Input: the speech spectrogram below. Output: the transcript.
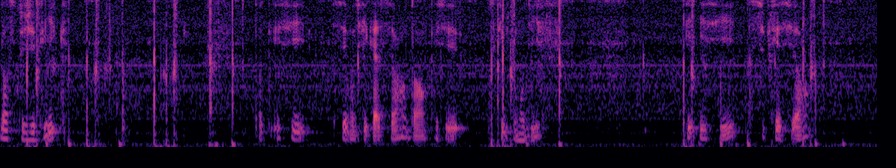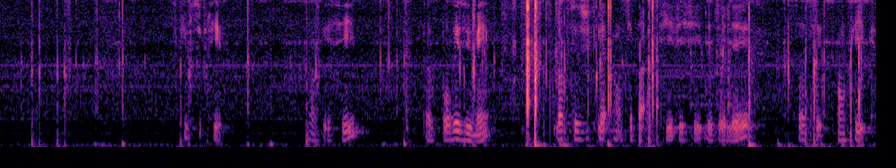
Lorsque je clique, donc ici, c'est modification. Donc ici, script modif et ici suppression. Script supprime. Donc ici. Donc pour résumer lorsque clique c'est pas actif ici désolé. Ça c'est on clique.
